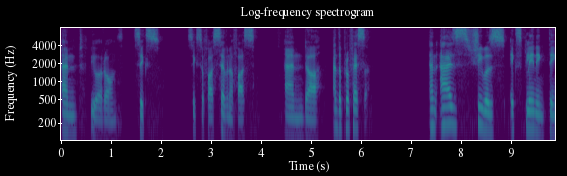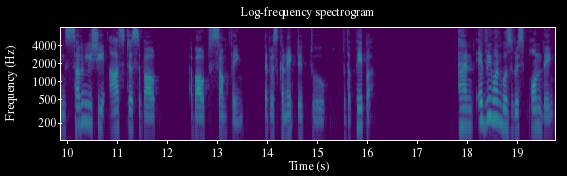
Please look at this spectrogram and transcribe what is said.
and we were around six, six of us, seven of us, and uh, and the professor. And as she was explaining things, suddenly she asked us about about something, that was connected to, to the paper. And everyone was responding,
